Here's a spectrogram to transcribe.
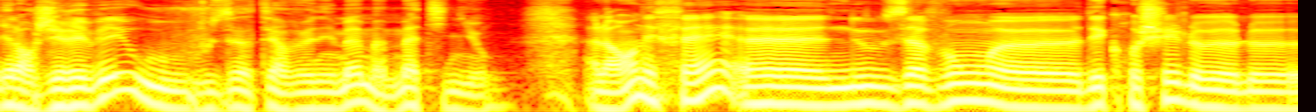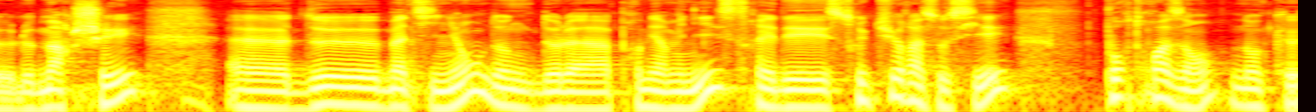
Et alors, j'ai rêvé ou vous intervenez même à Matignon? Alors en effet, euh, nous avons décroché le, marché euh, de Matignon, donc de la Première ministre et des structures associées pour trois ans, donc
